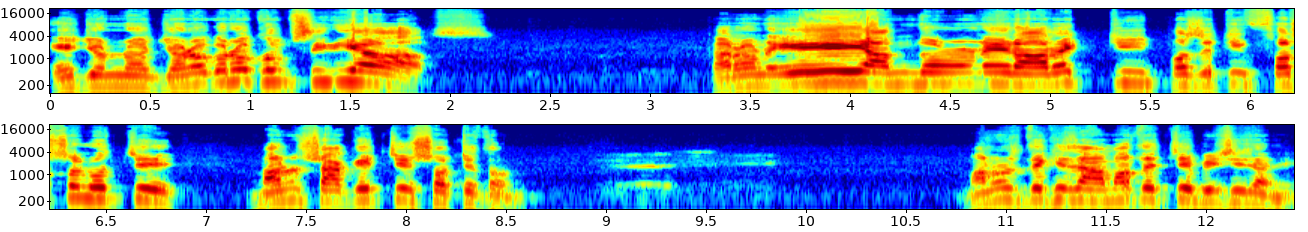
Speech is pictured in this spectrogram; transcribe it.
এই জন্য জনগণও খুব সিরিয়াস। কারণ এই আন্দোলনের আরেকটি পজিটিভ ফসল হচ্ছে মানুষ আগের চেয়ে সচেতন। মানুষ দেখি যে আমাদের চেয়ে বেশি জানে।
